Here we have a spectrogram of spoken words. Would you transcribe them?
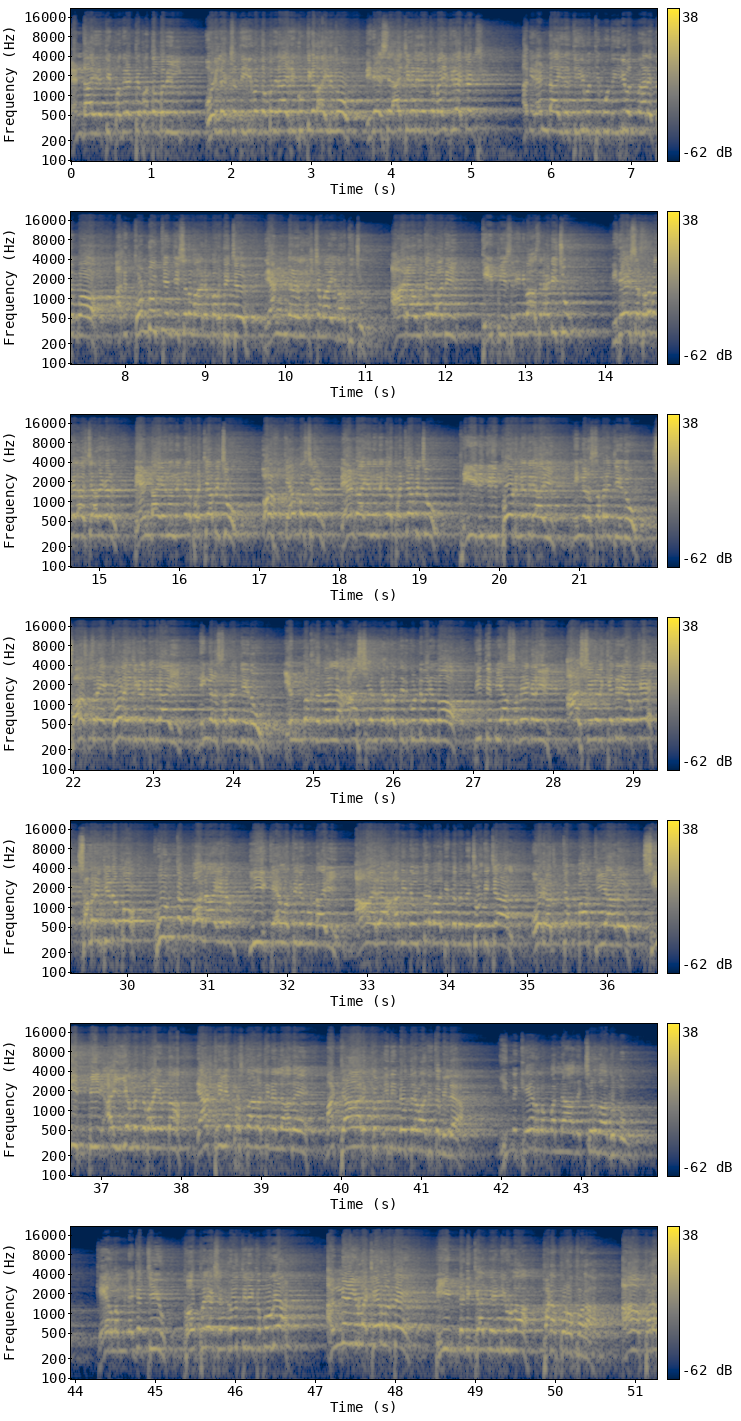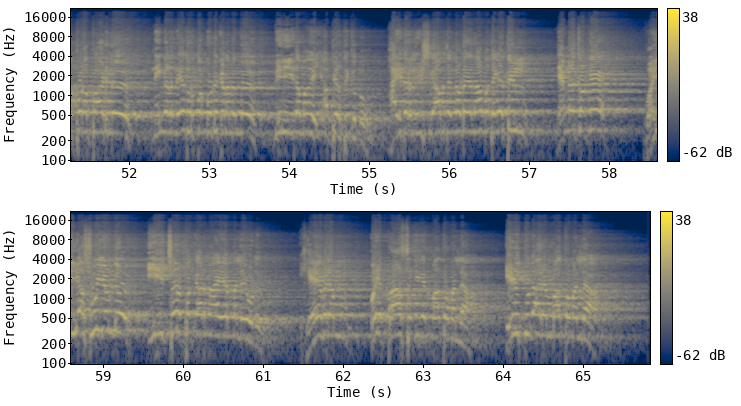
രണ്ടായിരത്തി പതിനെട്ട് പത്തൊമ്പതിൽ ഒരു ലക്ഷത്തി ഇരുപത്തി ഒമ്പതിനായിരം കുട്ടികളായിരുന്നു വിദേശ രാജ്യങ്ങളിലേക്ക് മൈഗ്രേറ്റഡ് അത് രണ്ടായിരത്തി ഇരുപത്തി മൂന്ന് ഇരുപത്തിനാല് എത്തുമ്പോ അത് തൊണ്ണൂറ്റിയഞ്ച് ശതമാനം വർദ്ധിച്ച് രണ്ടര ലക്ഷമായി വർദ്ധിച്ചു. ആരാ ഉത്തരവാദി? ടി പി ശ്രീനിവാസൻ അടിച്ചു. വിദേശ സർവകലാശാലകൾ വേണ്ട എന്ന് നിങ്ങൾ പ്രഖ്യാപിച്ചു. ഓഫ് ക്യാമ്പസുകൾ വേണ്ട എന്ന് നിങ്ങൾ പ്രഖ്യാപിച്ചു. പ്രീ ഡിഗ്രി ബോർഡിനെതിരായി നിങ്ങൾ സമരം ചെയ്തു. സ്വാശ്രയ കോളേജുകൾക്കെതിരായി നിങ്ങൾ സമരം ചെയ്തു. എന്തൊക്കെ നല്ല ആശയം കേരളത്തിൽ കൊണ്ടുവരുന്നോ? വിദ്യാഭ്യാസ മേഖലയിൽ ആശയങ്ങൾക്കെതിരെയൊക്കെ സമരം ചെയ്തപ്പോ കൂട്ടപ്പാലായനം ഈ കേരളത്തിൽ നിന്നുണ്ടായി ആരാ അതിന്റെ ഉത്തരവാദിത്തം എന്ന് ചോദിച്ചാൽ ഒരൊറ്റ പാർട്ടിയാണ് സി പി ഐ എം എന്ന് പറയുന്ന രാഷ്ട്രീയ പ്രസ്ഥാനത്തിനല്ലാതെ മറ്റാർക്കും ഇതിന്റെ ഉത്തരവാദിത്തമില്ല. ഇന്ന് കേരളം വല്ലാതെ ചെറുതാകുന്നു. കേരളം നെഗറ്റീവ് പോപ്പുലേഷൻ ഗ്രോത്തിലേക്ക് പോവുകയാണ് അങ്ങനെയുള്ള കേരളത്തെ വീണ്ടെടുക്കാൻ വേണ്ടിയുള്ള പടപ്പുറപ്പാട. ആ പടപ്പുറപ്പാടിന് നിങ്ങൾ നേതൃത്വം കൊടുക്കണമെന്ന് വിനീതമായി അഭ്യർത്ഥിക്കുന്നു. ഹൈദരലി ഷിയാബ് തങ്ങളുടെ നാമധേയത്തിൽ ഞങ്ങൾക്കൊക്കെ വലിയ അസൂയുണ്ട് ഈ ചെറുപ്പക്കാരനായ എം എൽ എയോട്. കേവലം ഒരു പ്രാസംഗികൻ മാത്രമല്ല എഴുത്തുകാരൻ മാത്രമല്ല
